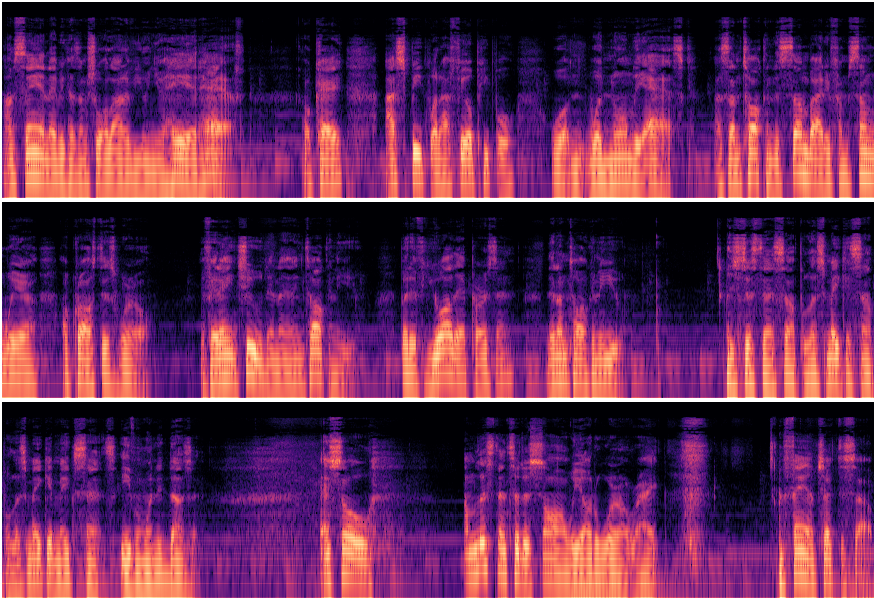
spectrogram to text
I'm saying that because I'm sure a lot of you in your head have. Okay, I speak what I feel people will would normally ask. As I'm talking to somebody from somewhere across this world. If it ain't you, then I ain't talking to you. But if you are that person, then I'm talking to you. It's just that simple. Let's make it simple. Let's make it make sense, even when it doesn't. And so I'm listening to the song, We Are the World, right? Fam, check this out.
